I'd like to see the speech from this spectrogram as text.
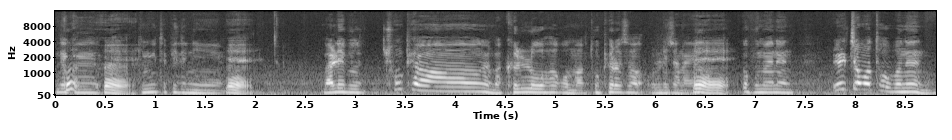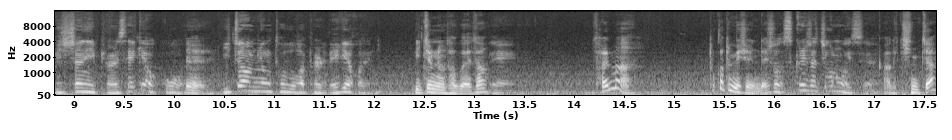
근데 그- 그 네. 김기태 PD님 예 말리부 총평을 막 글로 하고 막 도표로서 올리잖아요. 예, 예. 그거 보면은 1.5 터보는 미션이 별 3개였고 예. 2.0 터보가 별 4개였거든요. 2.0 터보에서 네. 설마 똑같은 미션인데? 저 스크린샷 찍어놓은 거 있어요. 아 진짜?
